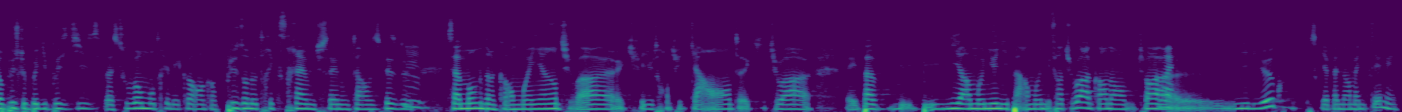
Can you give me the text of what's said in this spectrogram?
en plus, le body positive va souvent montrer des corps encore plus dans l'autre extrême, tu sais. Donc, tu as une espèce de, Mm. ça manque d'un corps moyen, tu vois, euh, qui fait du 38-40, euh, qui, tu vois, est pas est ni harmonieux ni pas harmonieux. Enfin, tu vois, un corps norm- tu vois, Ouais. euh, milieu, quoi, parce qu'il n'y a pas de normalité. Mais...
